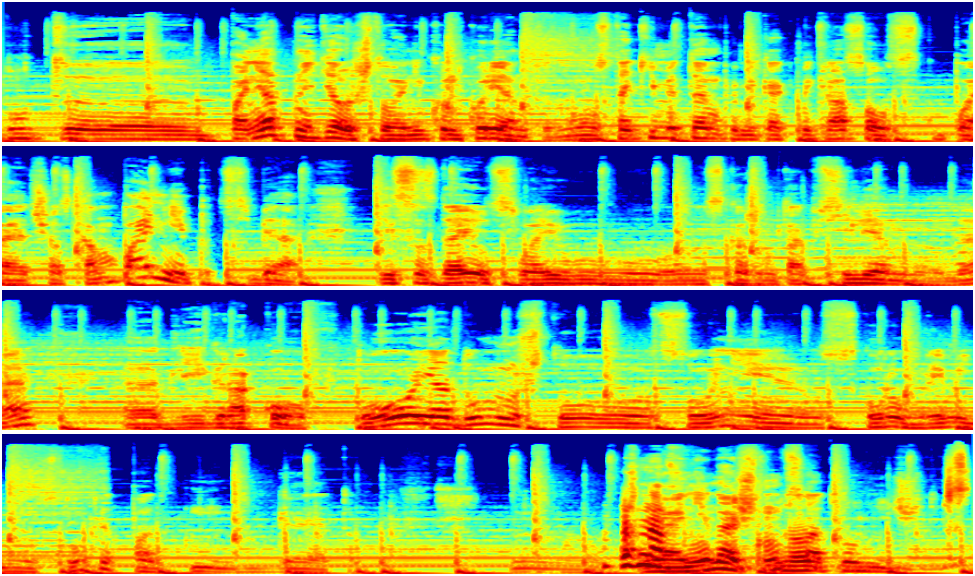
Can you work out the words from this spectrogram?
Тут э, понятное дело, что они конкуренты, но с такими темпами, как Microsoft скупает сейчас компании под себя и создает свою, скажем так, вселенную, да, э, для игроков, то я думаю, что Sony в скором времени уступит под для этого. Можно... И они начнут но... сотрудничать.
